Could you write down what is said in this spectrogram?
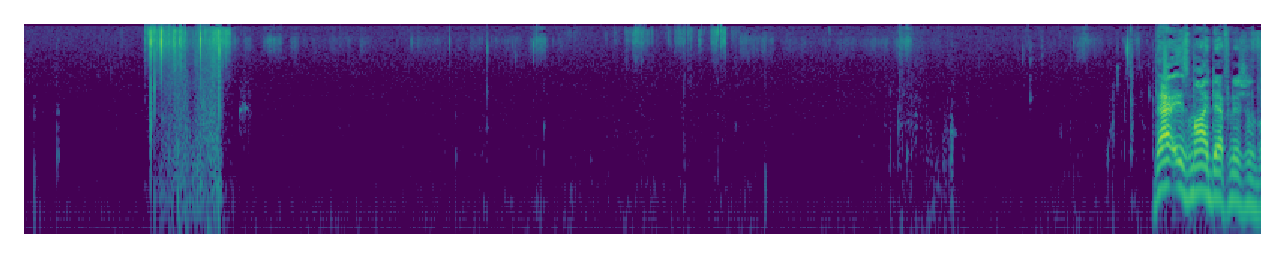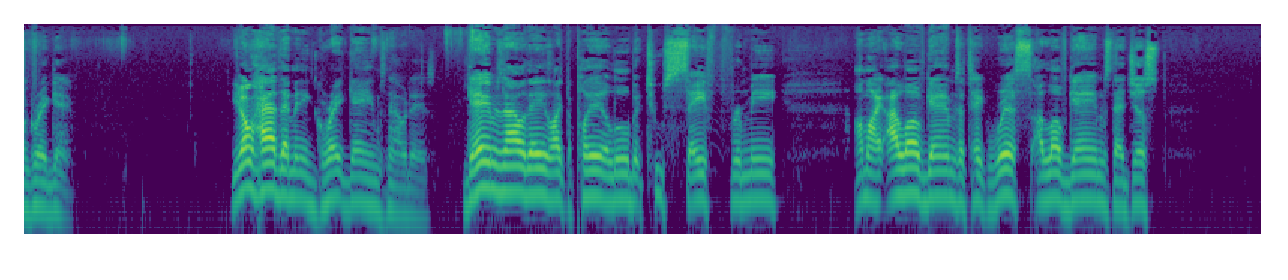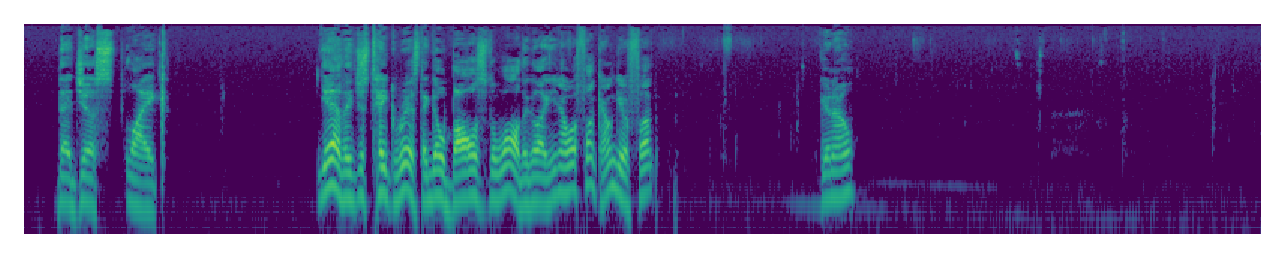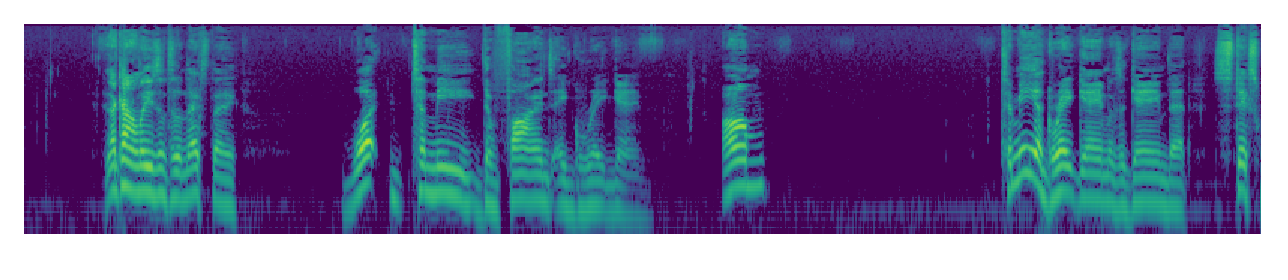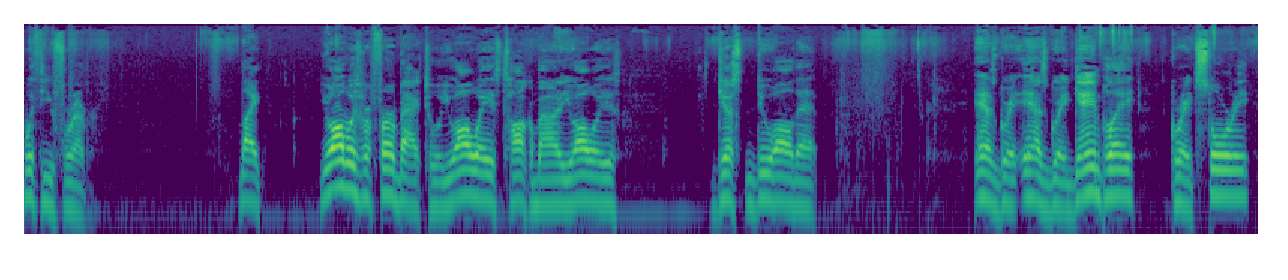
That is my definition of a great game. You don't have that many great games nowadays. Games nowadays like to play a little bit too safe for me. I'm like, I love games that take risks. I love games that just, that just like, yeah, they just take risks. They go balls to the wall. They go like, you know what, fuck, I don't give a fuck. You know? that kind of leads into the next thing. What to me defines a great game? Um, to me, a great game is a game that sticks with you forever. Like, you always refer back to it. You always talk about it. You always just do all that. It has great. It has great gameplay, great story,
